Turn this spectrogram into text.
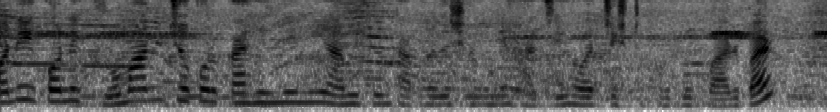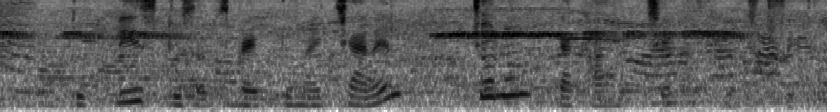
অনেক অনেক রোমাঞ্চকর কাহিনী নিয়ে আমি কিন্তু আপনাদের সামনে হাজির হওয়ার চেষ্টা করব বারবার। তো please to subscribe to my channel চলুন, দেখা হচ্ছে নেক্সট ভিডিও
